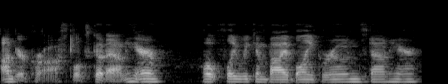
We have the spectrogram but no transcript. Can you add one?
Undercroft. Let's go down here. Hopefully we can buy blank runes down here.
